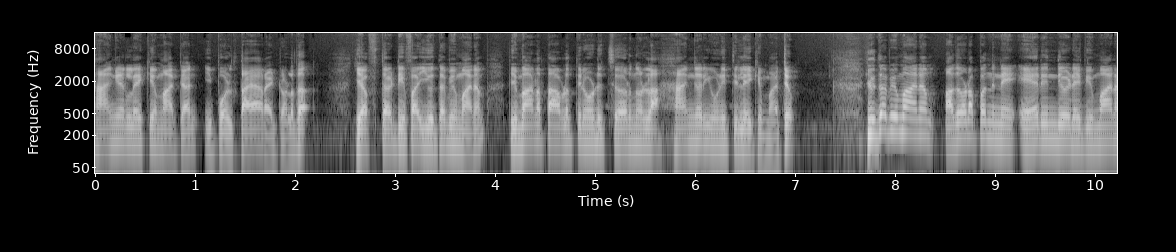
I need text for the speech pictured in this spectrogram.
ഹാങ്ങറിലേക്ക് മാറ്റാൻ ഇപ്പോൾ തയ്യാറായിട്ടുള്ളത്. എഫ് തേർട്ടി ഫൈവ് യുദ്ധവിമാനം വിമാനത്താവളത്തിനോട് ചേർന്നുള്ള ഹാങ്ങർ യൂണിറ്റിലേക്ക് മാറ്റും. യുദ്ധവിമാനം അതോടൊപ്പം തന്നെ എയർ ഇന്ത്യയുടെ വിമാന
